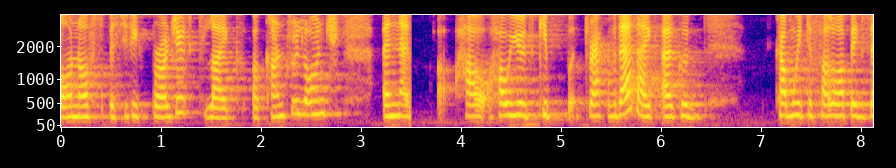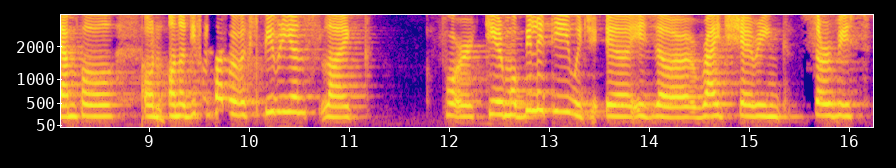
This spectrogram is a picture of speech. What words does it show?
on off specific project like a country launch. And how how you keep track of that i, I could come with a follow-up example on, on a different type of experience like for tier mobility which uh, is a ride sharing service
